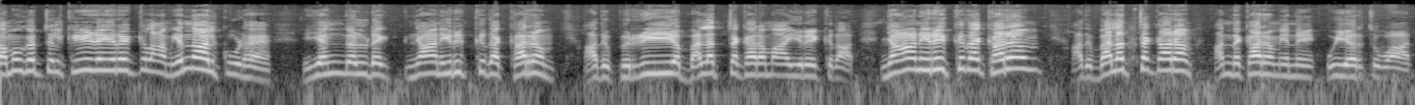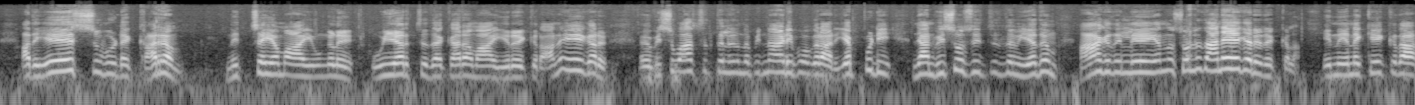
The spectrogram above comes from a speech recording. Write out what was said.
சமூகத்தில் கீழே இருக்கலாம். என்னால் கூட எங்களுடைய ஞான் இருக்குத கரம் அது பெரிய பலத்த கரமாக இருக்கிறார். ஞான் இருக்கிற கரம் அது பலத்த கரம் அந்த கரம் என்னை உயர்த்துவார். அது இயேசுவோட கரம். நிச்சயமாய் உங்களை உயர்த்துத கரமாய் இருக்கிறார். அநேகர் விசுவாசத்தில் இருந்து பின்னாடி போகிறார். எப்படி நான் விசுவசித்ததும் எதுவும் ஆகுதில்லையே என்று சொல்லுது அநேகர் இருக்கலாம். இன்னும் என்ன கேட்குதா?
